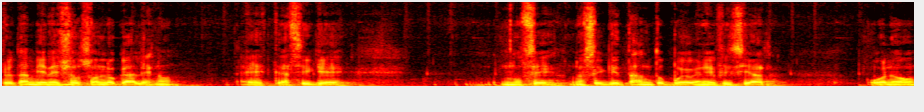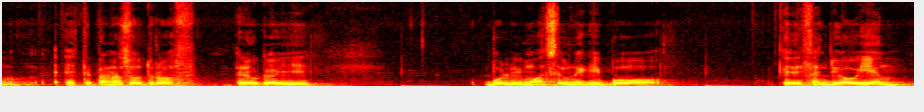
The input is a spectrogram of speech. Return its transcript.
Pero también ellos son locales, ¿no? Este, así que no sé, no sé qué tanto puede beneficiar o no. Este, para nosotros creo que hoy volvimos a ser un equipo que defendió bien,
